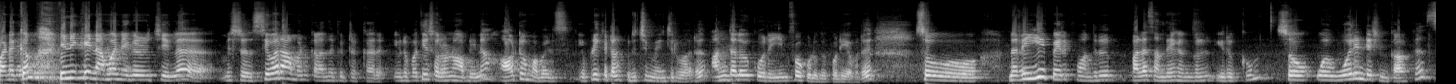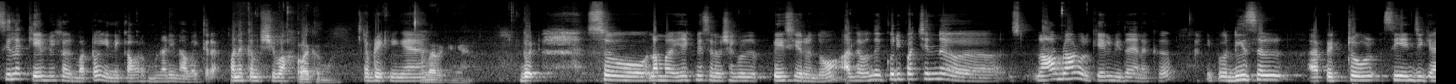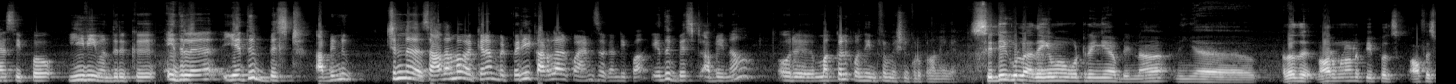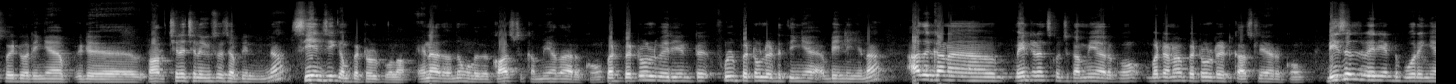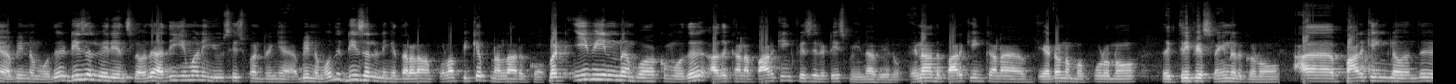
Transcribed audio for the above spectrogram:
வணக்கம். இன்னைக்கு நம்ம நிகழ்ச்சியில மிஸ்டர் சிவராமன் கலந்துக்கிட்டு இருக்காரு இவரை பத்தி சொல்லணும் அப்படின்னா ஆட்டோமொபைல்ஸ் எப்படி கேட்டாலும் பிரிச்சு மேய்ஞ்சிருவாரு. அந்த அளவுக்கு ஒரு இன்ஃபோ கொடுக்கக்கூடியவர். ஸோ நிறைய பேருக்கு வந்துட்டு பல சந்தேகங்கள் இருக்கும். ஸோ ஒரு ஓரியன்டேஷனுக்காக சில கேள்விகள் மட்டும் இன்னைக்கு அவருக்கு முன்னாடி நான் வைக்கிறேன். வணக்கம் சிவா. வணக்கம். எப்படி இருக்கீங்க? நல்லா இருக்கீங்க. குட் ஸோ நம்ம ஏற்கனவே சில விஷயங்கள் பேசியிருந்தோம். அதில் வந்து குறிப்பாக சின்ன நார்மலான ஒரு கேள்வி தான் எனக்கு. இப்போ டீசல் பெட்ரோல் சிஎன்ஜி கேஸ் இப்போ இவி வந்திருக்கு. இதில் எது பெஸ்ட் அப்படின்னு சின்ன சாதாரணமாக வைக்கிறேன் பட் பெரிய கடலாக இருக்கும் ஆன்சர் கண்டிப்பாக எது பெஸ்ட் அப்படின்னா ஒரு மக்களுக்கு வந்து இன்ஃபர்மேஷன் கொடுக்கணும் நீங்கள் சிட்டிக்குள்ளே அதிகமாக ஓட்டுறீங்க அப்படின்னா நீங்கள் அதாவது நார்மலான பீப்புள்ஸ் ஆஃபீஸ் போயிட்டு வரீங்க இது சின்ன சின்ன யூசேஜ் அப்படின்னீங்கன்னா சிஎன்ஜி கம் பெட்ரோல் போகலாம். ஏன்னா அது வந்து உங்களுக்கு காஸ்ட் கம்மியாக தான் இருக்கும். But petrol variant full petrol எடுத்தீங்க அப்படின்னீங்கன்னா அதுக்கான மெயின்டெனன்ஸ் கொஞ்சம் கம்மியாக இருக்கும். பட் ஆனால் பெட்ரோல் ரேட் காஸ்ட்லியாக இருக்கும். டீசல் வேரியன்ட் போகிறீங்க அப்படின்னும் போது டீசல் வேரியன்ஸில் வந்து அதிகமாக நீங்கள் யூசேஜ் பண்ணுறீங்க அப்படின்னும் போது டீசல் நீங்கள் தரலாம் போகலாம். பிக்கப் நல்லா இருக்கும். பட் ஈவின்னு நம்ம பார்க்கும்போது அதுக்கான பார்க்கிங் ஃபெசிலிட்டிஸ் மெயினாக வேணும். ஏன்னா அந்த பார்க்கிங்க்கான இடம் நம்ம போடணும். அதுக்கு த்ரீ ஃபேஸ் லைன் இருக்கணும். பார்க்கிங்கில் வந்து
